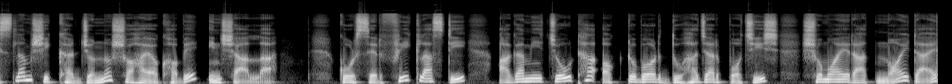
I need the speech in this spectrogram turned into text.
ইসলাম শিক্ষার জন্য সহায়ক হবে, ইনশাআল্লাহ। কোর্সের ফ্রি ক্লাসটি আগামী চৌঠা অক্টোবর দু সময় রাত নয়টায়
